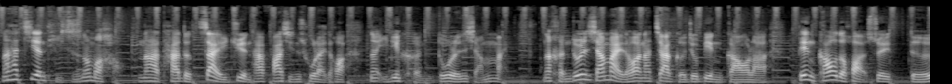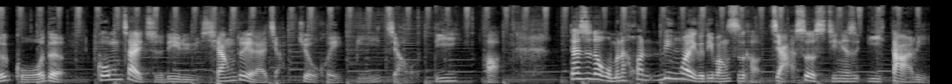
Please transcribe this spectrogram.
那它既然体质那么好，那它的债券它发行出来的话，那一定很多人想买，那很多人想买的话，那价格就变高啦，变高的话，所以德国的公债值利率相对来讲就会比较低，哈。但是呢，我们来换另外一个地方思考，假设是今天是意大利，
